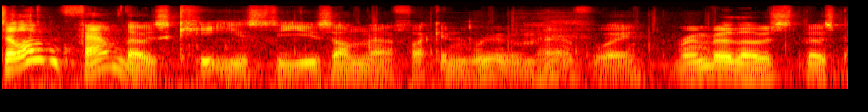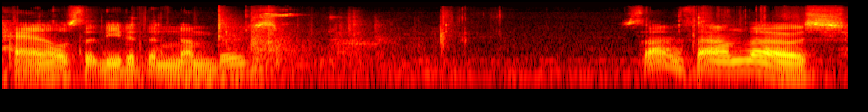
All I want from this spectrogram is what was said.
Still haven't found those keys to use on that fucking room, have we? Remember those those panels that needed the numbers? Still haven't found those.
